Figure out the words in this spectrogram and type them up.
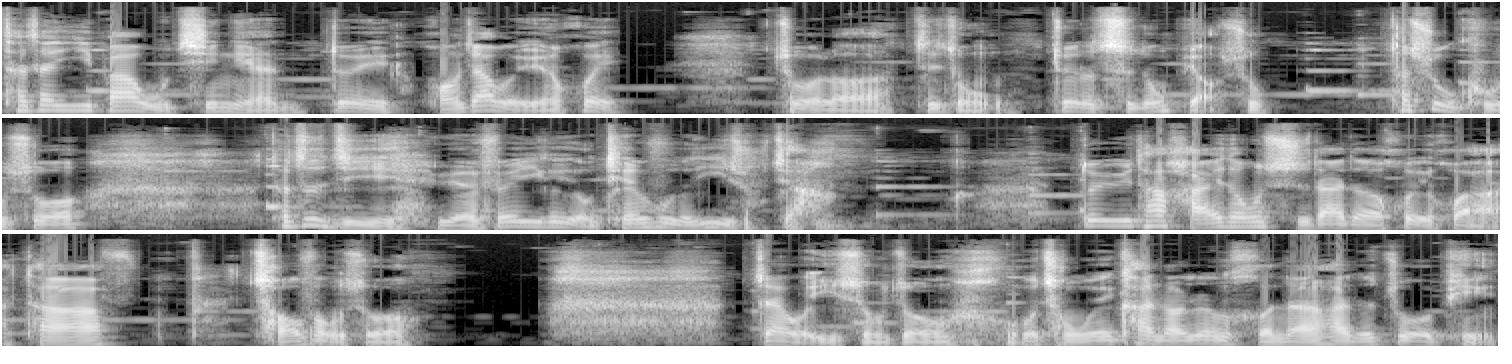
他在1857年对皇家委员会做了这种做了此种表述。他诉苦说，他自己远非一个有天赋的艺术家，对于他孩童时代的绘画，他嘲讽说：“在我一生中，我从未看到任何男孩的作品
